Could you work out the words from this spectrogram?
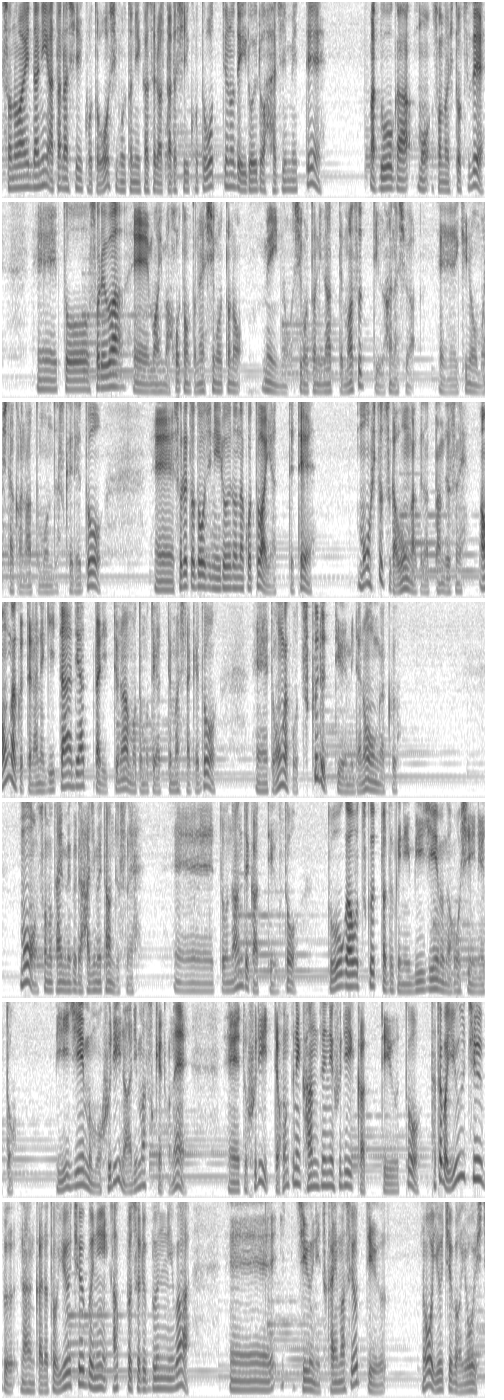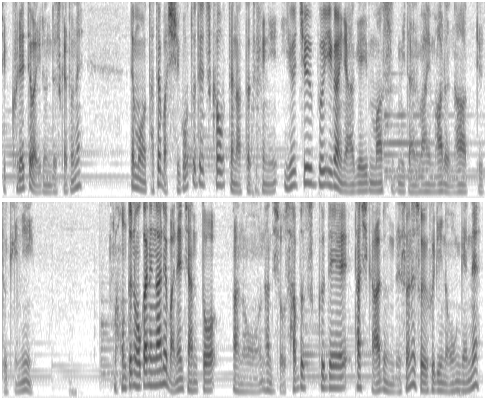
その間に新しいことを仕事に生かせる新しいことをっていうのでいろいろ始めて、まあ、動画もその一つで、えー、とそれは、えー、まあ、今ほとんどね仕事のメインの仕事になってますっていう話は、えー、昨日もしたかなと思うんですけれど、えー、それと同時にいろいろなことはやっててもう一つが音楽だったんですね、まあ、音楽ってのはねギターであったりっていうのはもともとやってましたけど、えー、と音楽を作るっていう意味での音楽もそのタイミングで始めたんですね。えっ、ー、となんでかっていうと動画を作った時に BGM が欲しいねと。BGM もフリーのありますけどね。えー、とフリーって本当に完全にフリーかっていうと例えば YouTube なんかだと YouTube にアップする分には、えー、自由に使えますよっていうのを YouTuber が用意してくれてはいるんですけどね。でも例えば仕事で使おうってなった時に YouTube 以外にあげますみたいな場合もあるなっていう時に、ま、本当にお金があればねちゃんとあの何でしょうサブスクで確かあるんですよね。そういうフリーの音源ね、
